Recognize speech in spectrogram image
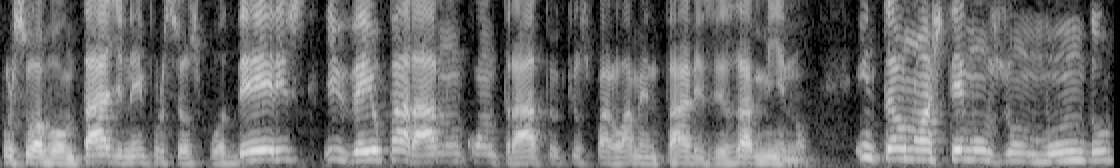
por sua vontade nem por seus poderes e veio parar num contrato que os parlamentares examinam. Então, nós temos um mundo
